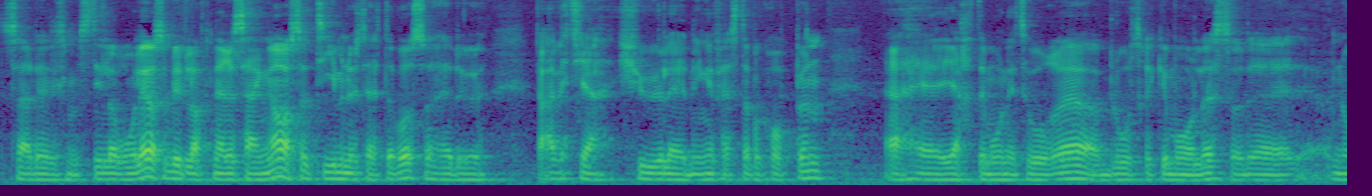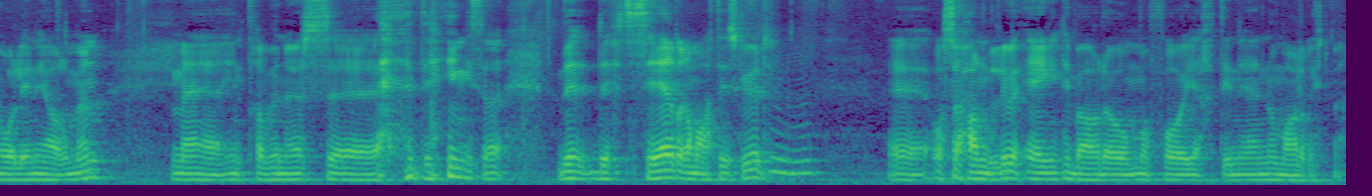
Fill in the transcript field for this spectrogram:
så er det liksom stille og rolig, og så blir du lagt ned i senga, og så ti minutter etterpå så har du ja, jeg vet ikke, 20 ledninger festa på kroppen. Jeg har hjertemonitorer, blodtrykket måles, og det er nål inn i armen med intravenøse ting. Så det, det ser dramatisk ut. Eh, og så handler det jo egentlig bare om å få hjertet inn i en normal rytme.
